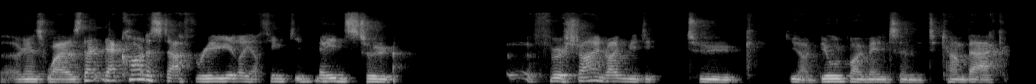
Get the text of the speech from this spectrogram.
against Wales. That that kind of stuff really, I think, it needs to for Australian rugby to, to you know build momentum to come back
